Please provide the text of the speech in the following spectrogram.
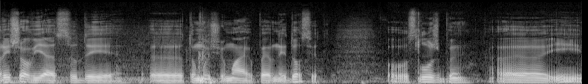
Прийшов я сюди, е, тому що маю певний досвід служби е, і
